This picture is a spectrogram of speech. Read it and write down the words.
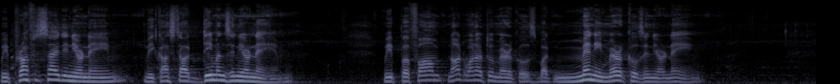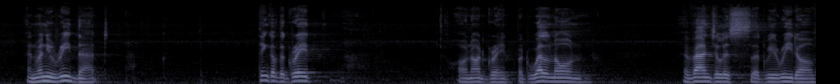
We prophesied in your name, we cast out demons in your name. We performed not one or two miracles, but many miracles in your name. And when you read that, think of the great, or not great, but well known evangelists that we read of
